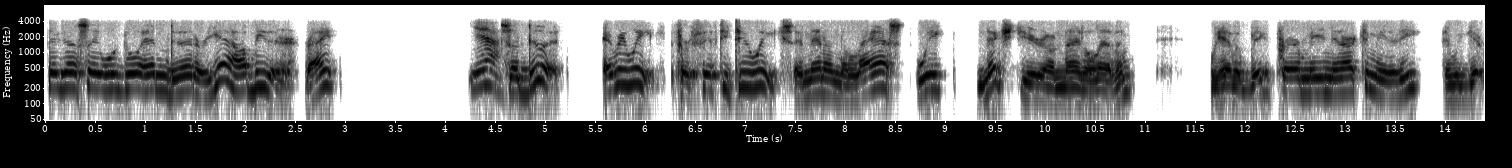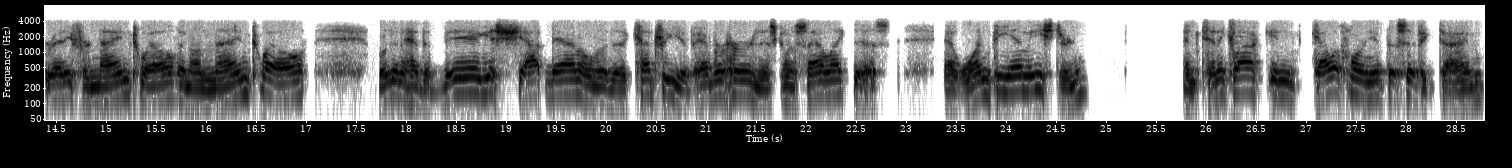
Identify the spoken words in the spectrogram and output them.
They're going to say, well, go ahead and do it, or yeah, I'll be there, right? Yeah. So do it every week for 52 weeks. And then on the last week next year on 9 11, we have a big prayer meeting in our community and we get ready for 9 12. And on 9 12, we're going to have the biggest shout down over the country you've ever heard. And it's going to sound like this at 1 p.m. Eastern and 10 o'clock in California Pacific time,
